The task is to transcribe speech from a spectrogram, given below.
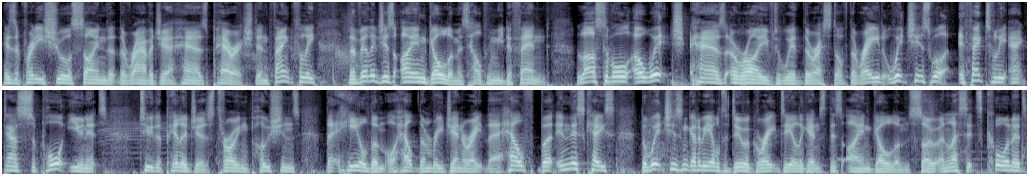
is a pretty sure sign that the Ravager has perished, and thankfully, the village's Iron Golem is helping me defend. Last of all, a Witch has arrived with the rest of the raid. Witches will effectively act as support units to the pillagers, throwing potions that heal them or help them regenerate their health, but in this case, the Witch isn't going to be able to do a great deal against this Iron Golem, so unless it's cornered,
